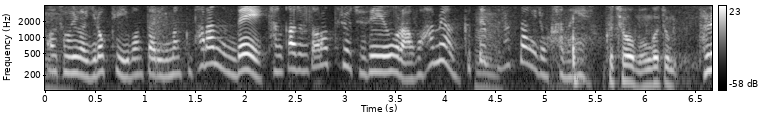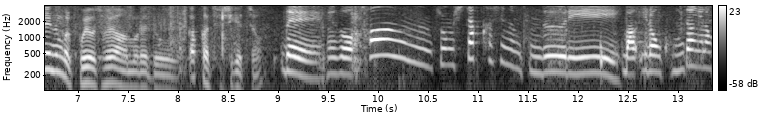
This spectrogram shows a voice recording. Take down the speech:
어, 음. 저희가 이렇게 이번 달에 이만큼 팔았는데 단가 좀 떨어뜨려 주세요라고 하면 그때부터 음. 협상이 좀 가능해요. 그쵸 뭔가 좀 팔리는 걸 보여줘야 아무래도 깎아 주시겠죠. 네, 그래서 처음 좀 시작하시는 분들이 막 이런 공장이랑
